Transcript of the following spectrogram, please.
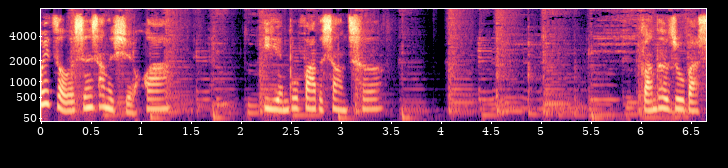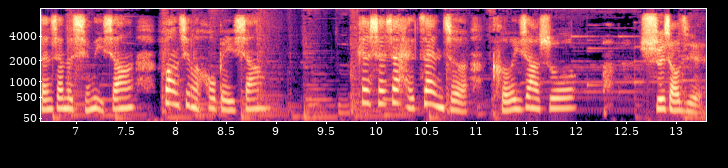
挥走了身上的雪花，一言不发的上车。房特助把珊珊的行李箱放进了后备箱，看珊珊还站着，咳了一下说：“薛小姐，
